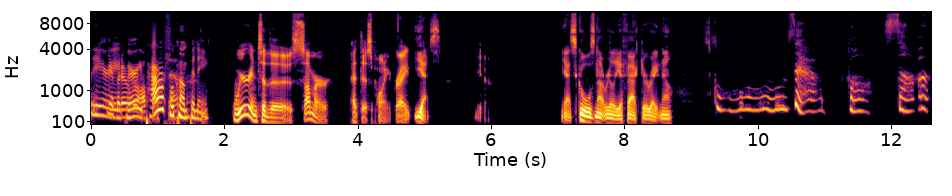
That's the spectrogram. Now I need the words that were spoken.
They are Yeah, a very powerful company. We're into the summer at this point, right? Yes. Yeah. Yeah, school's not really a factor right now. School's out for summer.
